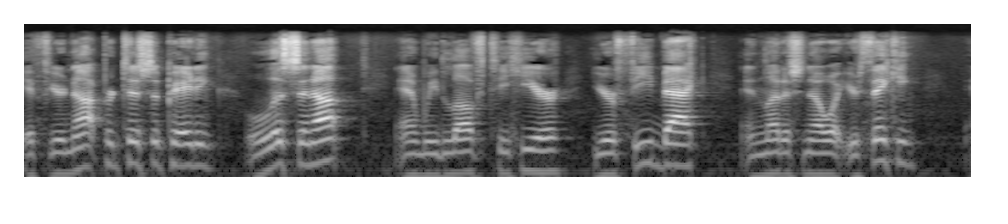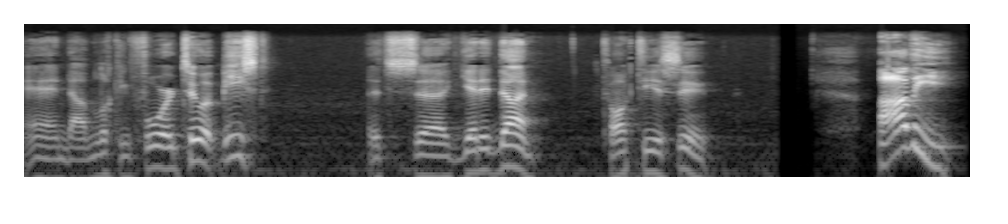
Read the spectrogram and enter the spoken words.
If you're not participating, listen up and we'd love to hear your feedback and let us know what you're thinking. And I'm looking forward to it, Beast. Let's uh, get it done. Talk to you soon. Avi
